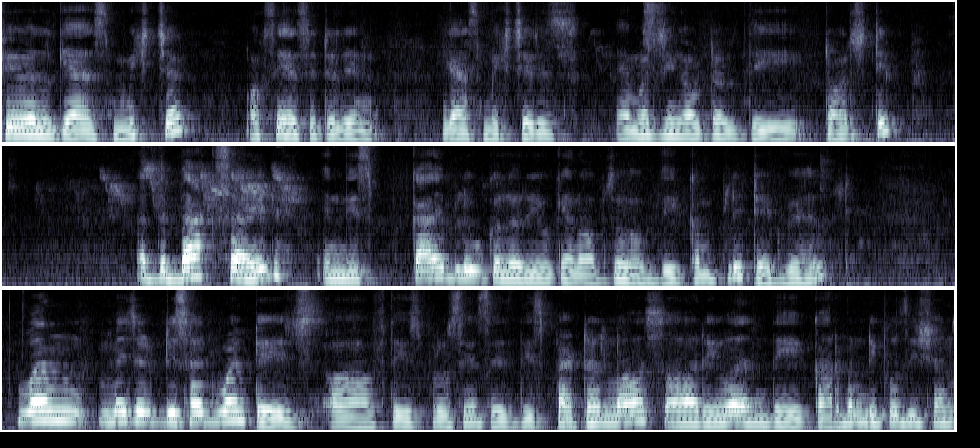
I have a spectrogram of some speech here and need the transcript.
fuel gas mixture. Oxyacetylene gas mixture is emerging out of the torch tip. At the back side in this sky blue color you can observe the completed weld one major disadvantage of this process is the spatter loss or even the carbon deposition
